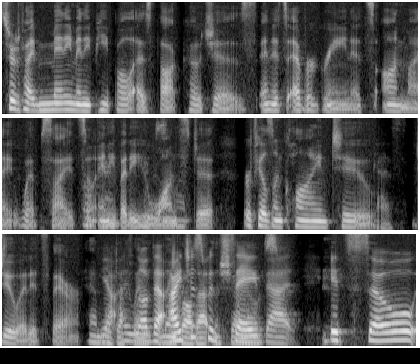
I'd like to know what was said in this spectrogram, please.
certified many many people as thought coaches and it's evergreen it's on my website so anybody who wants to or feels inclined to Yes. do it it's there And we'll yeah, I love that. I just would say notes. that it's so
